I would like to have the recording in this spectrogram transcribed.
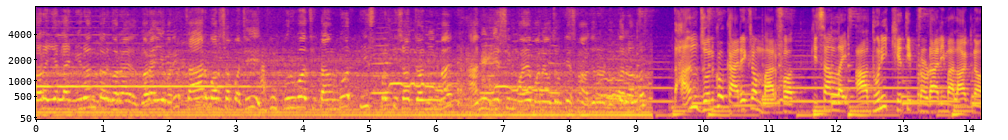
तर यसलाई निरन्तर गरा गराइयो भने चार वर्षपछि पूर्व चिताउनको तिस प्रतिशत जमिनमा हामी मेसिनमय बनाउँछौँ। त्यसमा हजुरहरू ढुक्क रहनुहोस्। धान जोनको कार्यक्रम मार्फत किसानलाई आधुनिक खेती प्रणालीमा लाग्न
